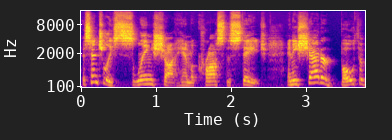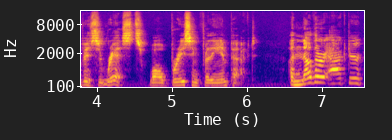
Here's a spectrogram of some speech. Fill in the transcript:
essentially slingshot him across the stage, and he shattered both of his wrists while bracing for the impact. Another actor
